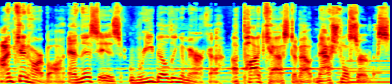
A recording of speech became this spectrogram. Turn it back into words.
I'm Ken Harbaugh, and this is Rebuilding America, a podcast about national service.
